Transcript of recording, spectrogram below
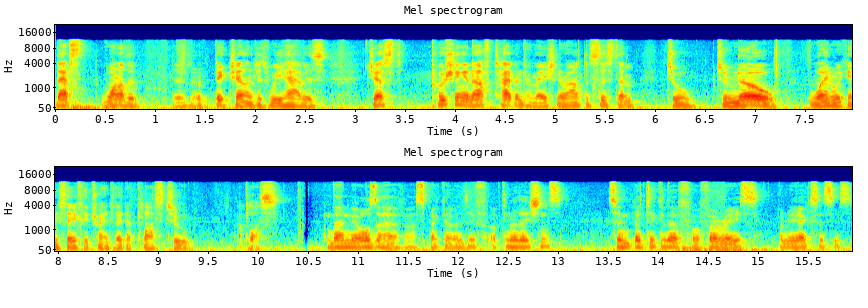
that's one of the, the sort of big challenges we have is just pushing enough type information around the system to to know when we can safely translate a plus to a plus. And then we also have uh, speculative optimizations. So in particular for, for arrays, array accesses,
